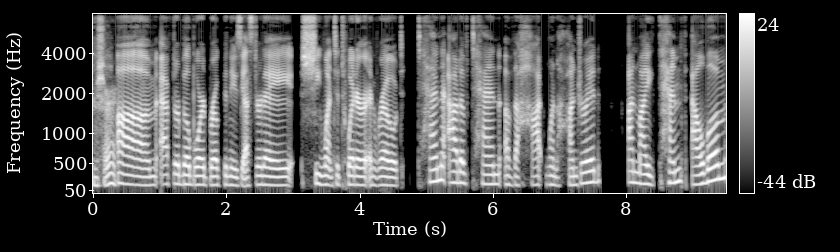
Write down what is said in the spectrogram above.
I'm sure. Um, after Billboard broke the news yesterday, she went to Twitter and wrote 10 out of 10 of the Hot 100 on my 10th album.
